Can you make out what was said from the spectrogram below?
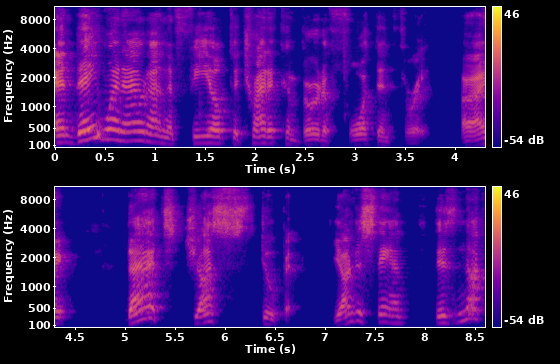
And they went out on the field to try to convert a fourth and three. All right. That's just stupid. You understand? There's not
